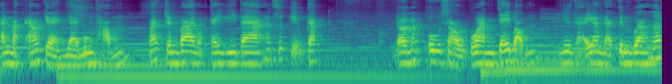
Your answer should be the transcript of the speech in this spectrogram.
Anh mặc áo choàng dài buông thõng, khoác trên vai một cây guitar hết sức kiểu cách. Đôi mắt u sầu của anh cháy bỏng, như thể anh đã kinh qua hết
